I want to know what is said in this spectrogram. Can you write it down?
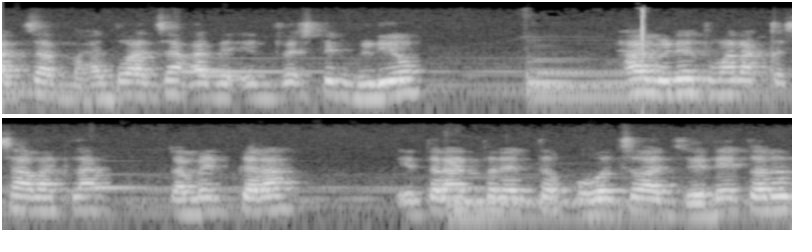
आजचा महत्त्वाचा आणि इंटरेस्टिंग व्हिडिओ हा व्हिडिओ तुम्हाला कसा वाटला कमेंट करा. इतरांपर्यंत पोहोचवा जेणेकरून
